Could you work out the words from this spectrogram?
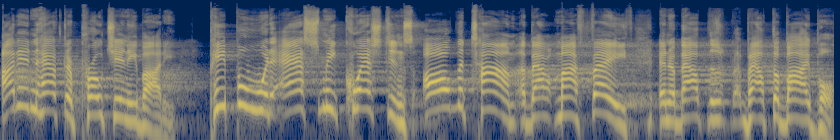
I didn't have to approach anybody. People would ask me questions all the time about my faith and about the, about the Bible.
